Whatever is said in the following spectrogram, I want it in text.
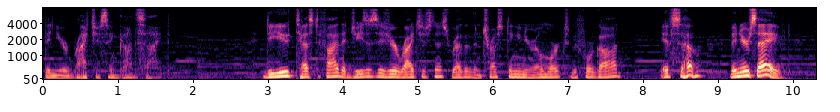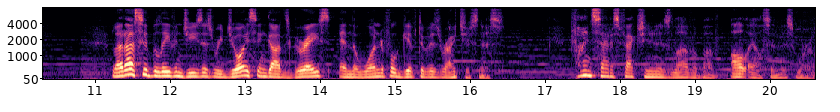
Then you're righteous in God's sight. Do you testify that Jesus is your righteousness rather than trusting in your own works before God? If so, then you're saved. Let us who believe in Jesus rejoice in God's grace and the wonderful gift of His righteousness. Find satisfaction in His love above all else in this world.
